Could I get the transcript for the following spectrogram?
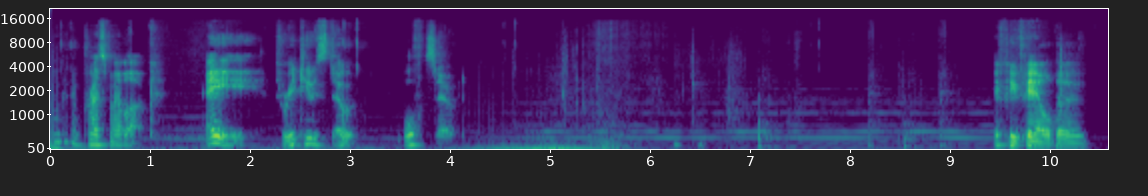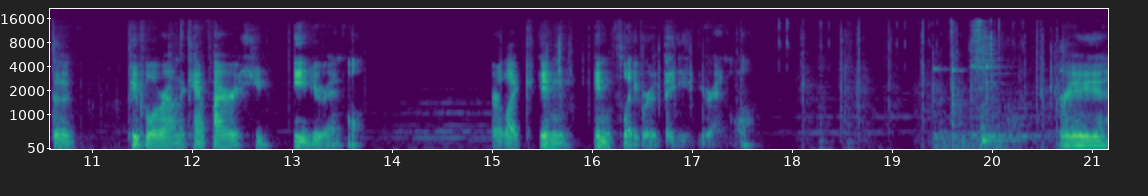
I'm gonna press my luck. Hey, 3-2 Stoat. Wolf Stoat. if you fail, the the people around the campfire eat eat your animal, or like in in flavor they eat your animal. Three.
